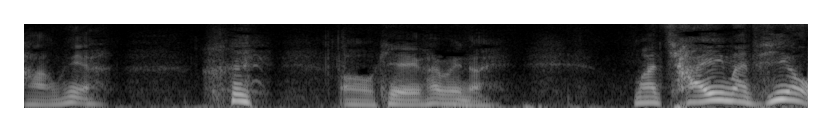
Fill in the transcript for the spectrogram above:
ทางเนี่ยเฮ้ยโอเคเข้าไปหน่อย มาใช้มาเที่ยว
